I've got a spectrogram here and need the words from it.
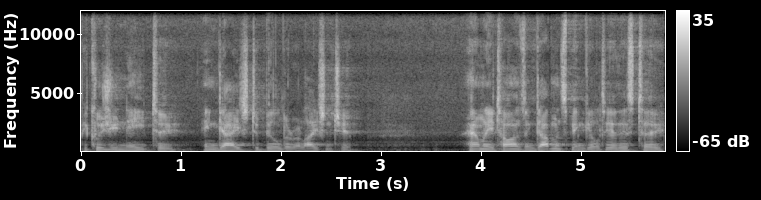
because you need to, engage to build a relationship. How many times, and government's been guilty of this too,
